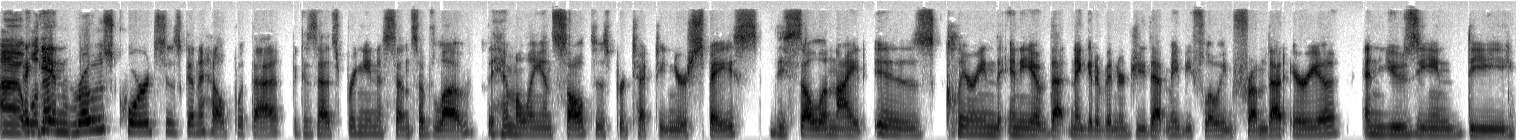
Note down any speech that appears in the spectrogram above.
Uh, well, Again, that- rose quartz is going to help with that because that's bringing a sense of love. The Himalayan salt is protecting your space. The selenite is clearing the, any of that negative energy that may be flowing from that area and using the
